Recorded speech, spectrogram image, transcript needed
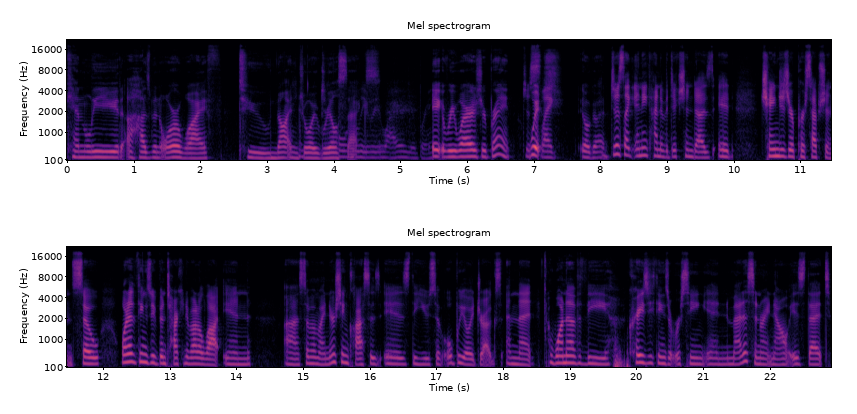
can lead a husband or a wife to not enjoy real sex. rewire your brain. it rewires your brain Just which, like- oh go ahead. just like any kind of addiction does, it changes your perceptions. So, one of the things we've been talking about a lot in uh, some of my nursing classes is the use of opioid drugs. And that one of the crazy things that we're seeing in medicine right now is that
